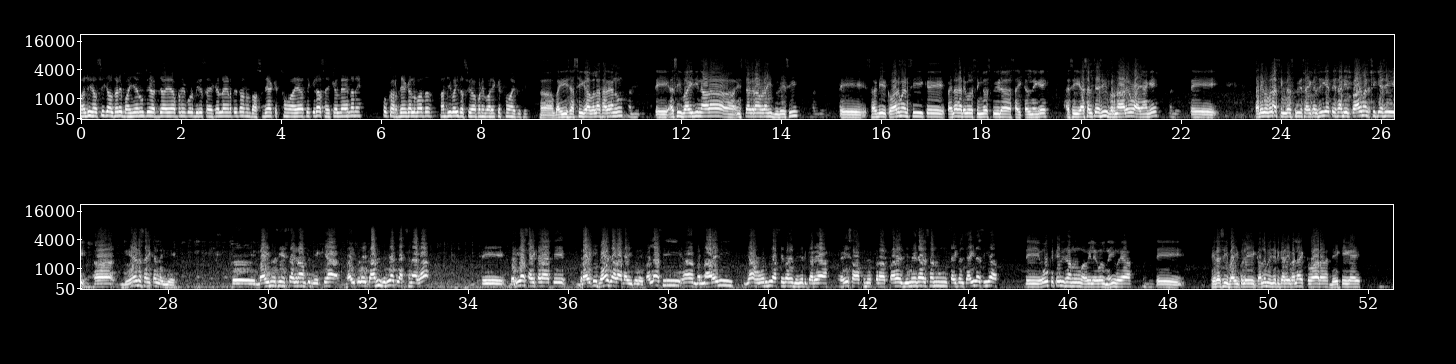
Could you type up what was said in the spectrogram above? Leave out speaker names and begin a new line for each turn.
ਹਾਂਜੀ ਸਤਿ ਸ਼੍ਰੀ ਅਕਾਲ ਸਾਰੇ ਬਾਈਆਂ ਨੂੰ ਤੇ ਅੱਜ ਆਏ ਆਪਣੇ ਕੋਲ ਵੀਰੇ ਸਾਈਕਲ ਲੈਣ ਤੇ ਤੁਹਾਨੂੰ ਦੱਸਦੇ ਆ ਕਿੱਥੋਂ ਆਇਆ ਤੇ ਕਿਹੜਾ ਸਾਈਕਲ ਲਿਆ ਇਹਨਾਂ ਨੇ ਉਹ ਕਰਦੇ ਆ ਗੱਲਬਾਤ। ਹਾਂਜੀ ਬਾਈ ਦੱਸਿਓ ਆਪਣੇ ਬਾਰੇ ਕਿੱਥੋਂ ਆਏ ਤੁਸੀਂ?
ਅਹ ਬਾਈ ਜੀ ਸਤਿ ਸ੍ਰੀ ਅਕਾਲ ਪਹਿਲਾਂ ਸਾਰਿਆਂ ਨੂੰ।
ਹਾਂਜੀ।
ਤੇ ਅਸੀਂ ਬਾਈ ਜੀ ਨਾਲ ਇੰਸਟਾਗ੍ਰam ਰਾਹੀਂ ਜੁੜੇ ਸੀ।
ਹਾਂਜੀ।
ਤੇ ਸਾਡੀ ਰਿਕੁਆਇਰਮੈਂਟ ਸੀ ਕਿ ਪਹਿਲਾਂ ਸਾਡੇ ਕੋਲ ਸਿੰਗਲ ਸਪੀਡ ਸਾਈਕਲ ਨੇਗੇ। ਅਸੀਂ ਅਸਲ 'ਚ ਅਸੀਂ ਬਰਨਾਲਿਓ ਆਏ ਆਂਗੇ।
ਹਾਂਜੀ।
ਤੇ ਸਾਡੇ ਕੋਲ ਪਹਿਲਾਂ ਸਿੰਗਲ ਸਪੀਡ ਸਾਈਕਲ ਸੀਗੇ ਤੇ ਸਾਡੀ ਰਿਕੁਆਇਰਮੈਂਟ ਸੀ ਕਿ ਅਸੀਂ ਗੇਅਰਡ ਸਾਈਕਲ ਲਈਏ। ਤੇ ਬਾਈ ਨੂੰ ਅਸੀਂ ਇੰਸਟਾਗ੍ਰam ਤੇ ਦੇਖਿਆ, ਬਾਈ ਕੋਲੇ ਕਾਫੀ ਵਧੀਆ ਕਲੈਕਸ਼ਨ ਹੈਗਾ। ਤੇ ਵਧੀਆ ਸਾਈਕਲ ਹੈ ਤੇ ਵੈਰਾਈਟੀ ਬਹੁਤ ਜ਼ਿਆਦਾ ਬਾਈ ਕੋਲੇ। ਪਹਿਲਾਂ ਅਸੀਂ ਬਰਨਾਲੇ ਵੀ ਜਾਂ ਹੋਰ ਵੀ ਆਸੇ-ਪਾਸੇ ਵਿਜ਼ਿਟ ਕਰਿਆ। ਕਈ ਸ਼ਾਪ ਦੇ ਉੱਪਰ ਪਰ ਜਿਵੇਂ ਦਾ ਸਾਨੂੰ ਸਾਈਕਲ ਚਾਹੀਦਾ ਸੀਗਾ, ਤੇ ਉਹ ਕਿਤੇ ਵੀ ਸਾਨੂੰ ਅਵੇਲੇਬਲ ਨਹੀਂ ਹੋਇਆ। ਤੇ ਫਿਰ ਅਸੀਂ ਬਾਈ ਕੋਲੇ ਕੱਲ ਵਿਜ਼ਿਟ ਕਰੇ, ਪਹਿਲਾਂ ਇੱਕ ਵਾਰ ਦੇਖ ਕੇ ਗਏ।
